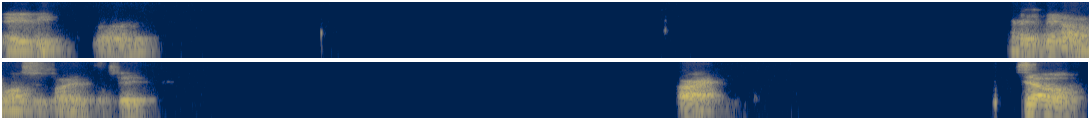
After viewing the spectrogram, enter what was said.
Maybe. Right, may not have lost its mind, let's see. All right. So.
